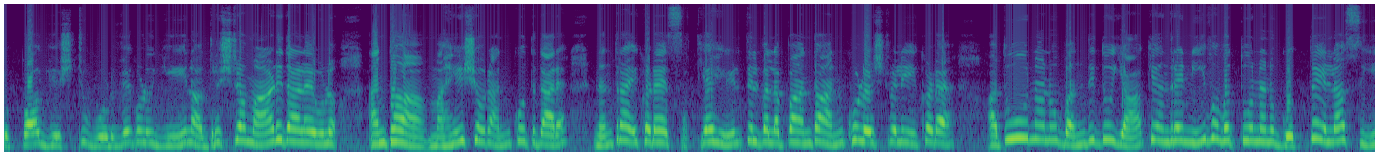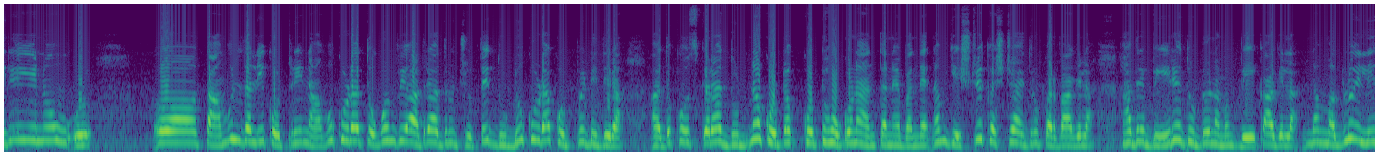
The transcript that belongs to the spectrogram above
ಯಪ್ಪ, ಎಷ್ಟು ಒಡವೆಗಳು, ಏನು ಅದೃಷ್ಟ ಮಾಡಿದಾಳೆ ಇವಳು ಅಂತ ಮಹೇಶ್ ಅವರು ಅನ್ಕೋತಿದ್ದಾರೆ. ನಂತರ ಈ ಕಡೆ ಸತ್ಯ ಹೇಳ್ತಿಲ್ವಲ್ಲಪ್ಪ ಅಂತ ಅನ್ಕೊಳ್ಳೋಷ್ಟರಲ್ಲಿ ಈ ಕಡೆ ಅದು ನಾನು ಬಂದಿದ್ದು ಯಾಕೆ ಅಂದರೆ ನೀವು ಅವತ್ತು ನನಗೆ ಗೊತ್ತೇ ಇಲ್ಲ, ಸೀರೆ ಏನೋ ತಾಂಬೂಲದಲ್ಲಿ ಕೊಟ್ರಿ, ನಾವು ಕೂಡ ತೊಗೊಂಡ್ವಿ, ಆದರೆ ಅದ್ರ ಜೊತೆ ದುಡ್ಡು ಕೂಡ ಕೊಟ್ಬಿಟ್ಟಿದ್ದೀರಾ. ಅದಕ್ಕೋಸ್ಕರ ದುಡ್ಡನ್ನ ಕೊಟ್ಟು ಕೊಟ್ಟು ಹೋಗೋಣ ಅಂತಲೇ ಬಂದೆ. ನಮ್ಗೆ ಎಷ್ಟೇ ಕಷ್ಟ ಇದ್ರೂ ಪರವಾಗಿಲ್ಲ. ಆದರೆ ಬೇರೆ ದುಡ್ಡು ನಮಗೆ ಬೇಕಾಗಿಲ್ಲ. ನಮ್ಮ ಮಗಳು ಇಲ್ಲಿ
